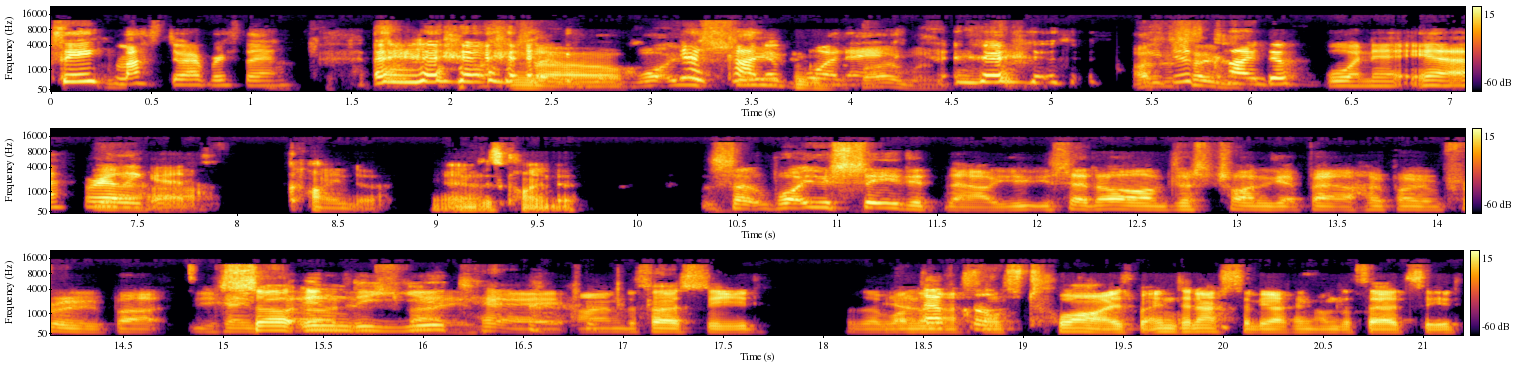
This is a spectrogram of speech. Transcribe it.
See, master everything. No. What are you just kind of seeding won at the moment? it. I you just say- kind of won it. Yeah, really Yeah. good. Kind of. Yeah, Yeah. just kind of. So, what are you seeded now? You, you said, "Oh, I'm just trying to get better. I hope I improve." But you came So in the Spain. UK, I'm the first seed. I won Yeah. the Of nationals twice, but internationally, I think I'm the third seed.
